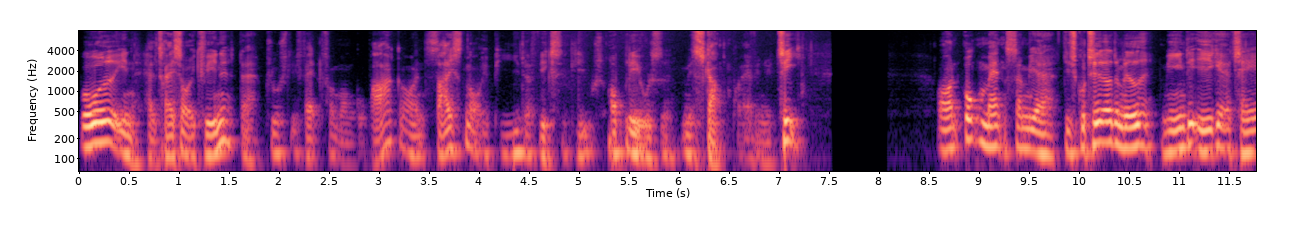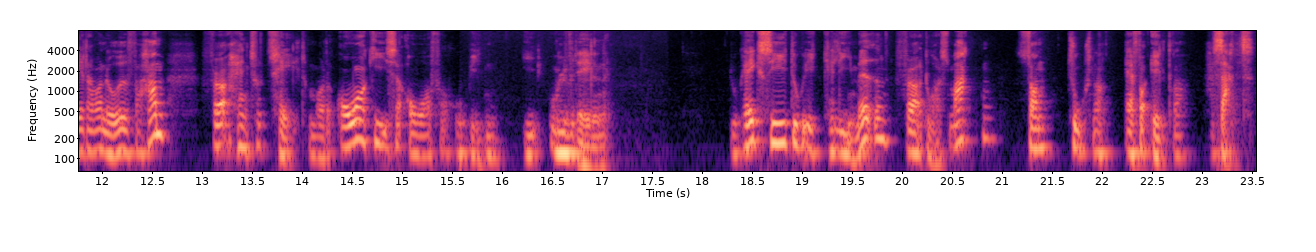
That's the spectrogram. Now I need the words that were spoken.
Både en 50-årig kvinde, der pludselig faldt for Mongo Park, og en 16-årig pige, der fik sit livs oplevelse med skam på Avenue T. Og en ung mand, som jeg diskuterede det med, mente ikke, at teater var noget for ham, før han totalt måtte overgive sig over for Hobbiten i Ulvedalene. Du kan ikke sige, at du ikke kan lide maden, før du har smagt den, som tusinder af forældre har sagt.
